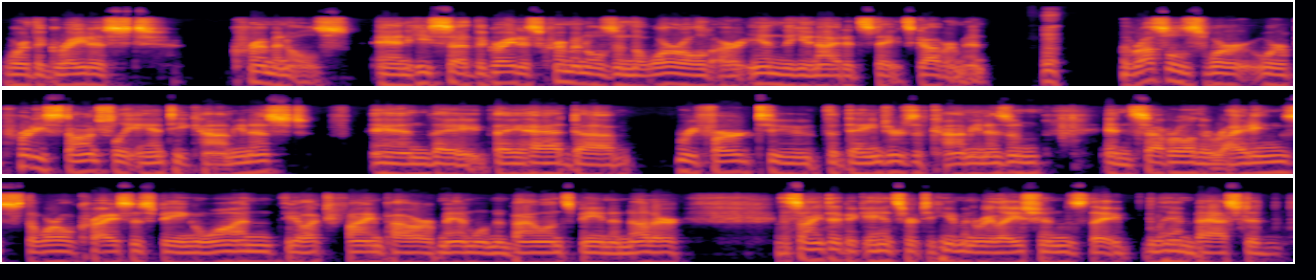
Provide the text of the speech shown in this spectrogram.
were the greatest criminals. And he said the greatest criminals in the world are in the United States government. Hmm. The Russells were, were pretty staunchly anti communist and they they had uh, referred to the dangers of communism in several other writings. The World Crisis being one, the electrifying power of man-woman balance being another. The scientific answer to human relations. They lambasted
